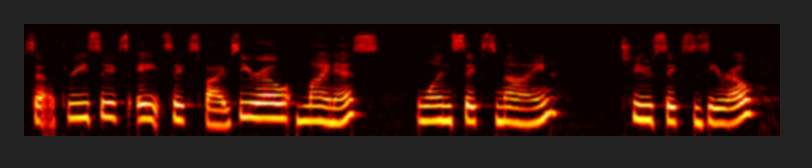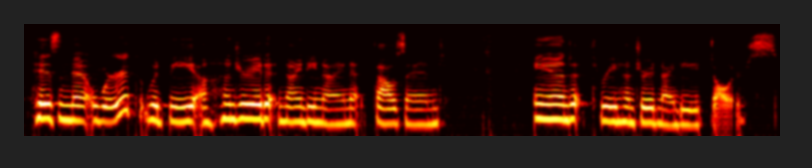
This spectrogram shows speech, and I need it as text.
So 368650 minus 169 260 his net worth would be $199,390.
